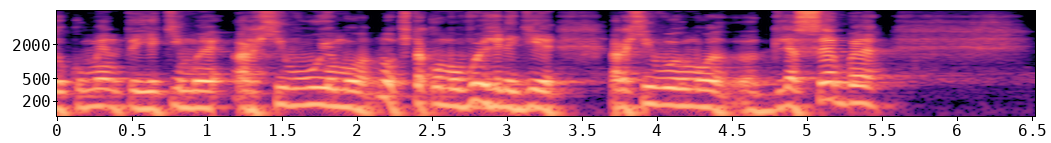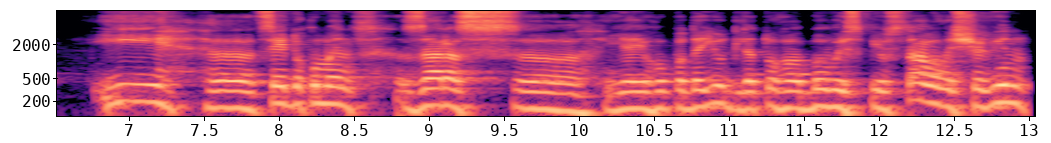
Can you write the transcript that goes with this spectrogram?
документи, які ми архівуємо, ну, в такому вигляді архівуємо для себе. І е, цей документ зараз е, я його подаю для того, аби ви співставили, що він,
